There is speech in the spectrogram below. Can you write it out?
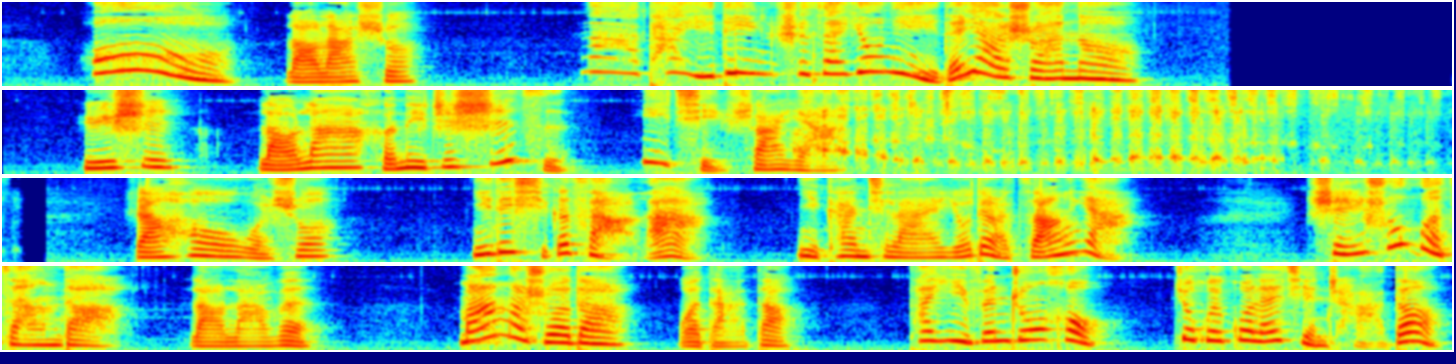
“哦。”劳拉说，“那它一定是在用你的牙刷呢。”于是，劳拉和那只狮子一起刷牙。然后我说：“你得洗个澡啦，你看起来有点脏呀。”“谁说我脏的？”劳拉问。“妈妈说的。”我答道。“她一分钟后就会过来检查的。”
